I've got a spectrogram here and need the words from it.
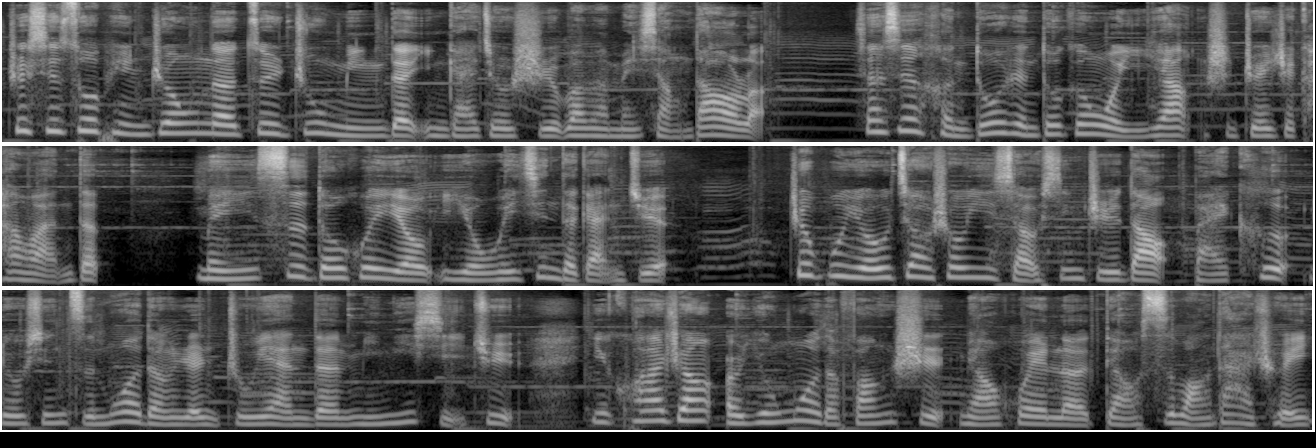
这些作品中呢，最著名的应该就是《万万没想到》了。相信很多人都跟我一样是追着看完的，每一次都会有意犹未尽的感觉。这部由教授易小星执导、白客、刘勋子墨等人主演的迷你喜剧，以夸张而幽默的方式描绘了屌丝王大锤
